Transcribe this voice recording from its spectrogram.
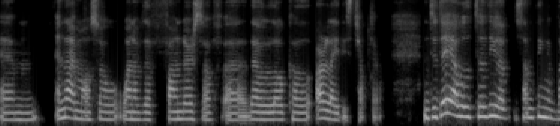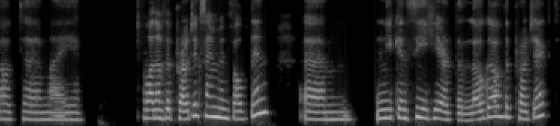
um, and I'm also one of the founders of uh, the local R Ladies chapter. And today I will tell you something about uh, my one of the projects I'm involved in. Um, and you can see here the logo of the project,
